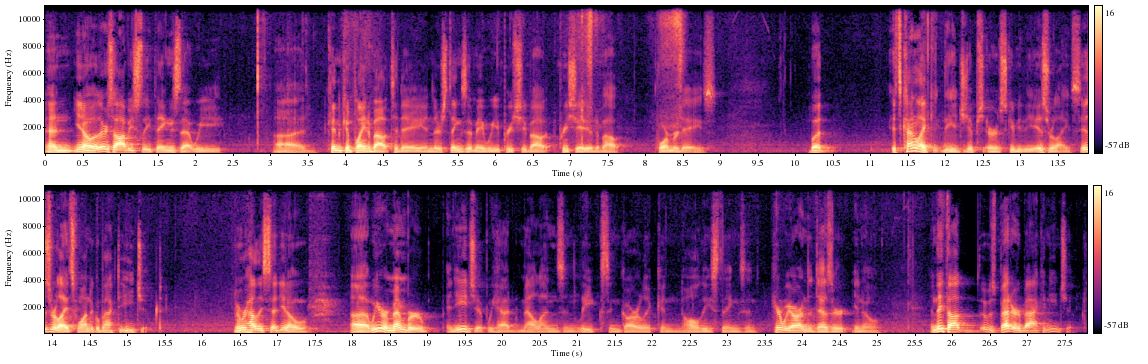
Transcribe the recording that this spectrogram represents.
and, you know, there's obviously things that we uh, can complain about today, and there's things that maybe we appreciate about, appreciated about former days. But it's kind of like the Egyptian, or excuse me, the Israelites. The Israelites wanted to go back to Egypt. Remember how they said, you know, uh, we remember in Egypt we had melons and leeks and garlic and all these things, and here we are in the desert, you know. And they thought it was better back in Egypt.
